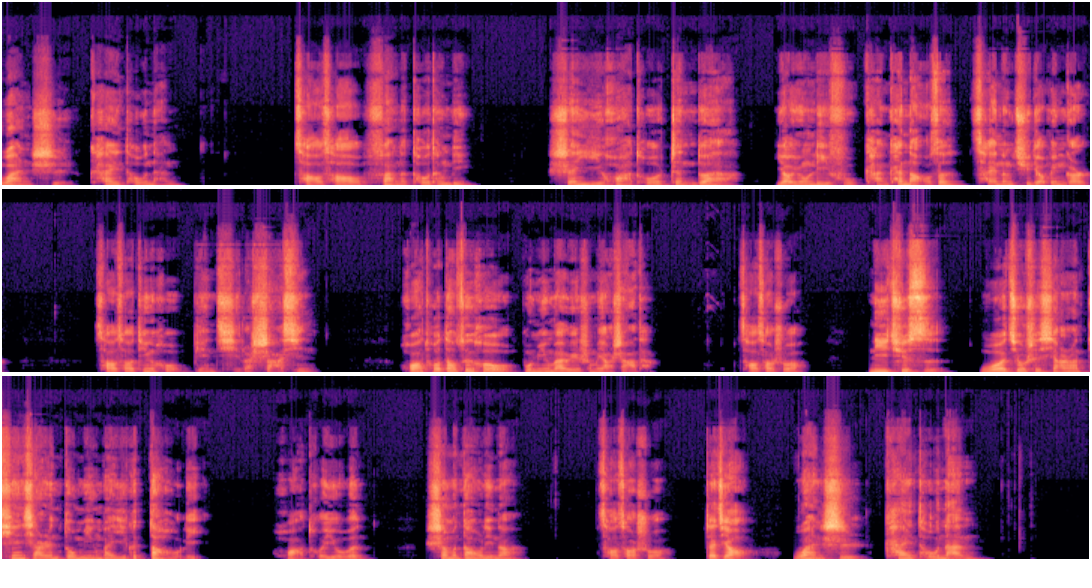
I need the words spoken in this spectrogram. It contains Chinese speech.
万事开头难。曹操犯了头疼病，神医华佗诊断啊，要用利斧砍开脑子才能去掉病根儿。曹操听后便起了杀心。华佗到最后不明白为什么要杀他。曹操说：“你去死，我就是想让天下人都明白一个道理。”华佗又问：“什么道理呢？”曹操说：“这叫万事开头难。”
